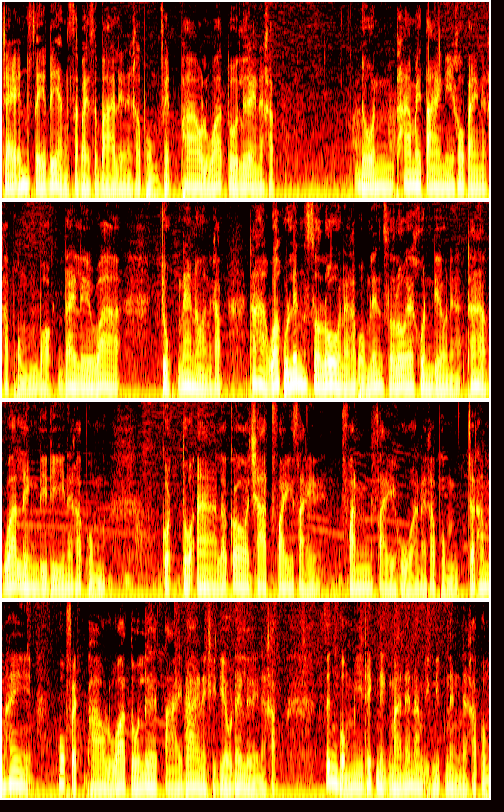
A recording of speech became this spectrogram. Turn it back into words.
ใจเอ็นเซได้อย่างสบายๆเลยนะครับผมเฟดพาวหรือว่าตัวเลื่อยนะครับ โดนท่าไม่ตายนี้เข้าไปนะครับ ผมบอกได้เลยว่า จุกแน่นอนครับ ถ้าหากว่าคุณเล่นโซโล่นะครับผมเล่นโซโล่แค่คนเดียวเนี่ย ถ้าหากว่าเล็งดีๆนะครับผมกดตัว R แล้วก็ชาร์จไฟใส่ฟันใส่หัวนะครับผมจะทำให้พวกเฟดพาวหรือว่าตัวเลื่อยตายได้ในทีเดียวได้เลยนะครับ ซึ่งผมมีเทคนิคมาแนะนำอีกนิดนึงนะครับผม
